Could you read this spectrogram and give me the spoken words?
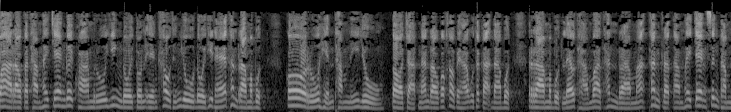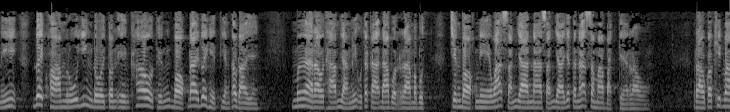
ว่าเรากระทำให้แจ้งด้วยความรู้ยิ่งโดยตนเองเข้าถึงอยู่โดยที่แท้ท่านรามบุตร ก็รู้เห็นธรรมนี้อยู่ ต่อจากนั้นเราก็เข้าไปหาอุทกะดาบท รามบุตรแล้วถามว่าท่านรามะ ท่านกระทำให้แจ้งซึ่งธรรมนี้ด้วยความรู้ยิ่งโดยตนเองเข้าถึงบอกได้ด้วยเหตุเพียงเท่าใด เมื่อเราถามอย่างนี้อุทกะดาบทรามบุตร จึงบอกเนวสัญญานาสัญญายตนะสมาบัติแก่เรา เราก็คิดว่า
